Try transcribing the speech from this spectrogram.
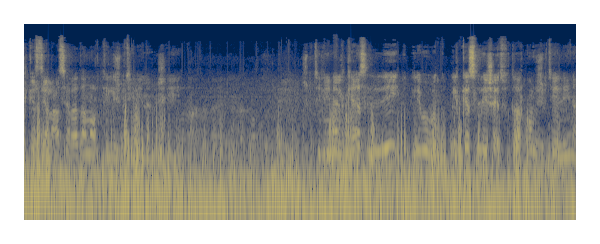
الكاس ديال العصير هذا نور الدين اللي جبتي لينا ماشي؟ جبتي لينا الكاس اللي اللي الكاس اللي شايط في داركم جبتيه لينا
